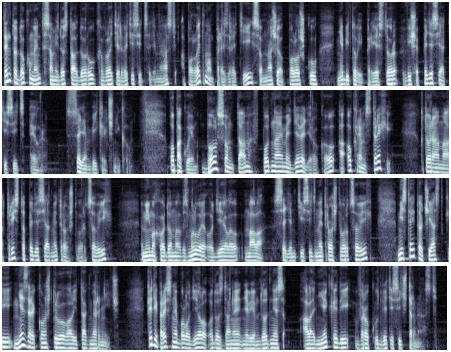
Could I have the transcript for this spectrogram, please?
Tento dokument sa mi dostal do rúk v lete 2017 a po letmom prezretí som našiel položku nebytový priestor vyše 50 tisíc eur. 7 výkričníkov. Opakujem, bol som tam v podnajme 9 rokov a okrem strechy, ktorá má 350 m štvorcových, mimochodom v zmluve o dielo mala 7000 m štvorcových, my z tejto čiastky nezrekonštruovali takmer nič. Kedy presne bolo dielo odozdané, neviem dodnes, ale niekedy v roku 2014.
